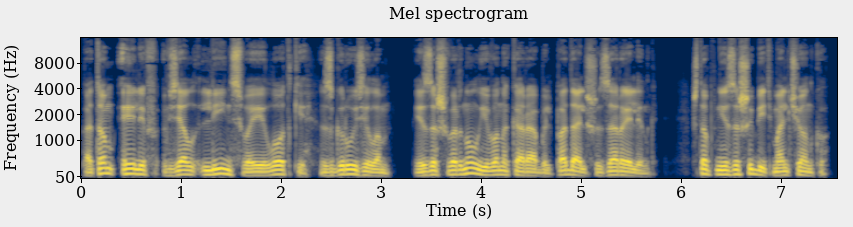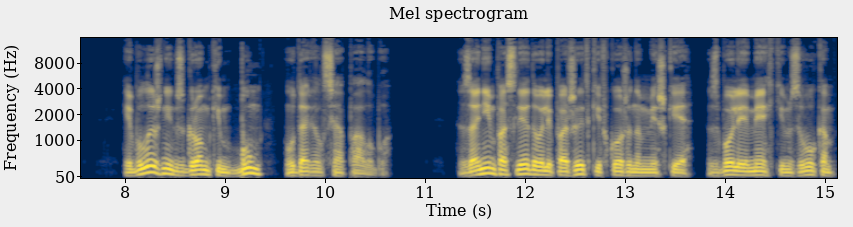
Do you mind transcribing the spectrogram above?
Потом Элиф взял линь своей лодки с грузилом и зашвырнул его на корабль, подальше, за рейлинг, чтоб не зашибить мальчонку. И булыжник с громким бум ударился о палубу. За ним последовали пожитки в кожаном мешке с более мягким звуком,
